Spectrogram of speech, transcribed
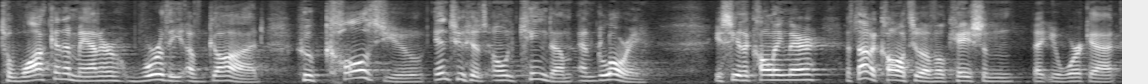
to walk in a manner worthy of God who calls you into his own kingdom and glory. You see the calling there? It's not a call to a vocation that you work at,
